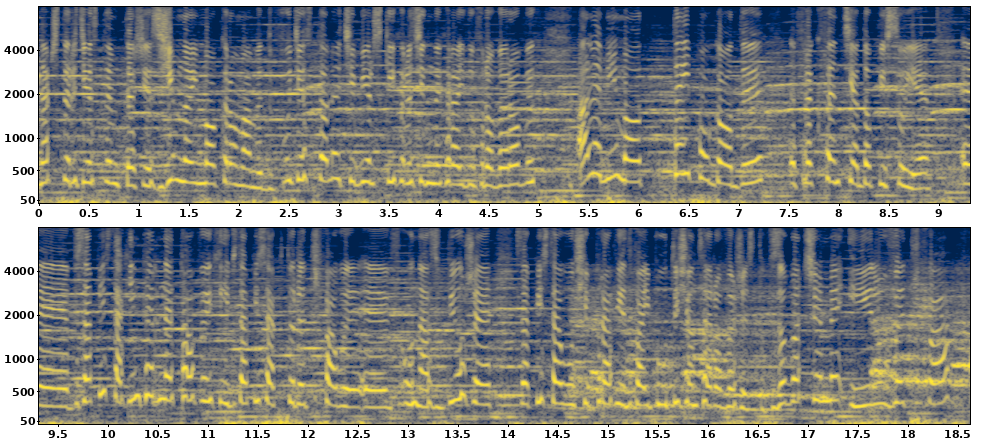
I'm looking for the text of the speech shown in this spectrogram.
na 40 też jest zimno i mokro. Mamy 20-lecie bielskich rodzinnych rajdów rowerowych, ale mimo tej pogody frekwencja dopisuje. E, W zapisach internetowych i w zapisach, które trwały e, u nas w biurze, zapisało się prawie 2,5 tysiąca rowerzystów. Zobaczymy, ilu wytrwa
